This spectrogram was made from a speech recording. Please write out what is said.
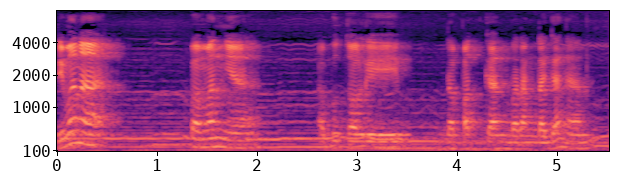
di mana pamannya Abu Talib mendapatkan barang dagangan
